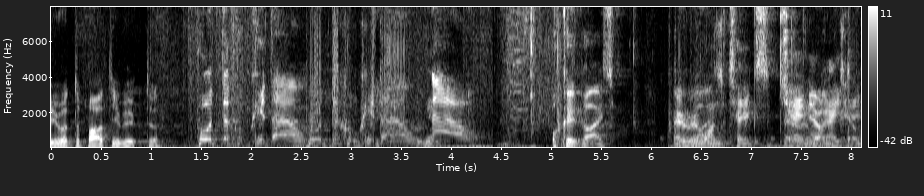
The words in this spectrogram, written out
you at the party, Victor. Put the cookie down. Put the cookie down. Now. Okay, guys. Everyone takes a generator.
